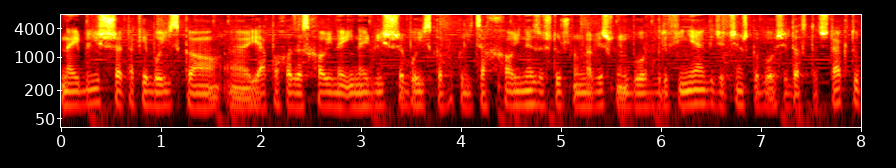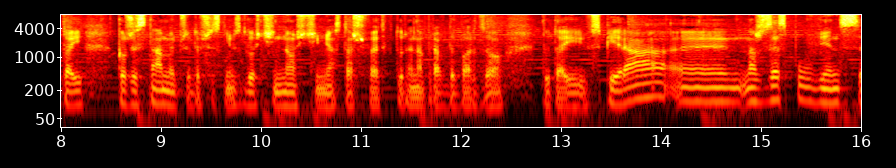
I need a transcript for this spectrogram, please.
Najbliższe takie boisko, ja pochodzę z Hojny i najbliższe boisko w okolicach Hojny ze sztuczną nawierzchnią było w Gryfinie, gdzie ciężko było się dostać. Tak? Tutaj korzystamy przede wszystkim z gościnności miasta Szwed, które naprawdę bardzo tutaj wspiera nasz zespół, więc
